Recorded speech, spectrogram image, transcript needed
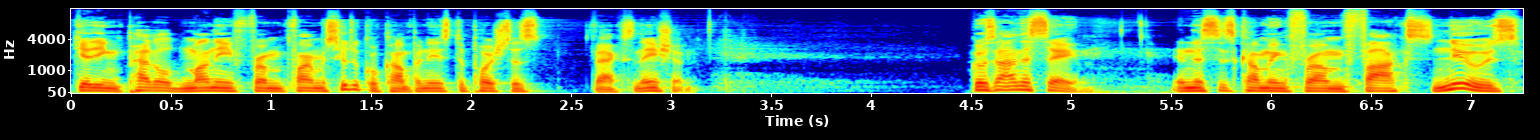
getting peddled money from pharmaceutical companies to push this vaccination. Goes on to say, and this is coming from Fox News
